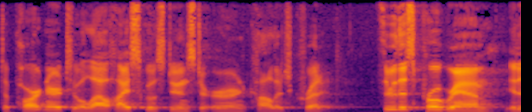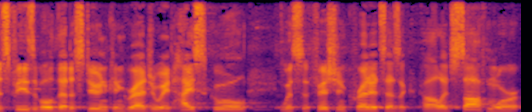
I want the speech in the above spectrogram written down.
to partner to allow high school students to earn college credit. Through this program, it is feasible that a student can graduate high school with sufficient credits as a college sophomore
